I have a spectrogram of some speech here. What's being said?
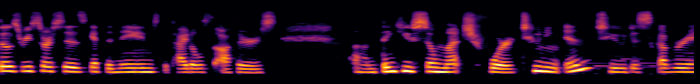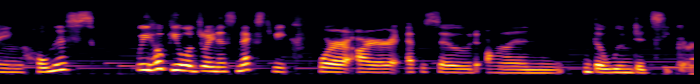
those resources, get the names, the titles, the authors, um, thank you so much for tuning in to Discovering Wholeness. We hope you will join us next week for our episode on the wounded seeker.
